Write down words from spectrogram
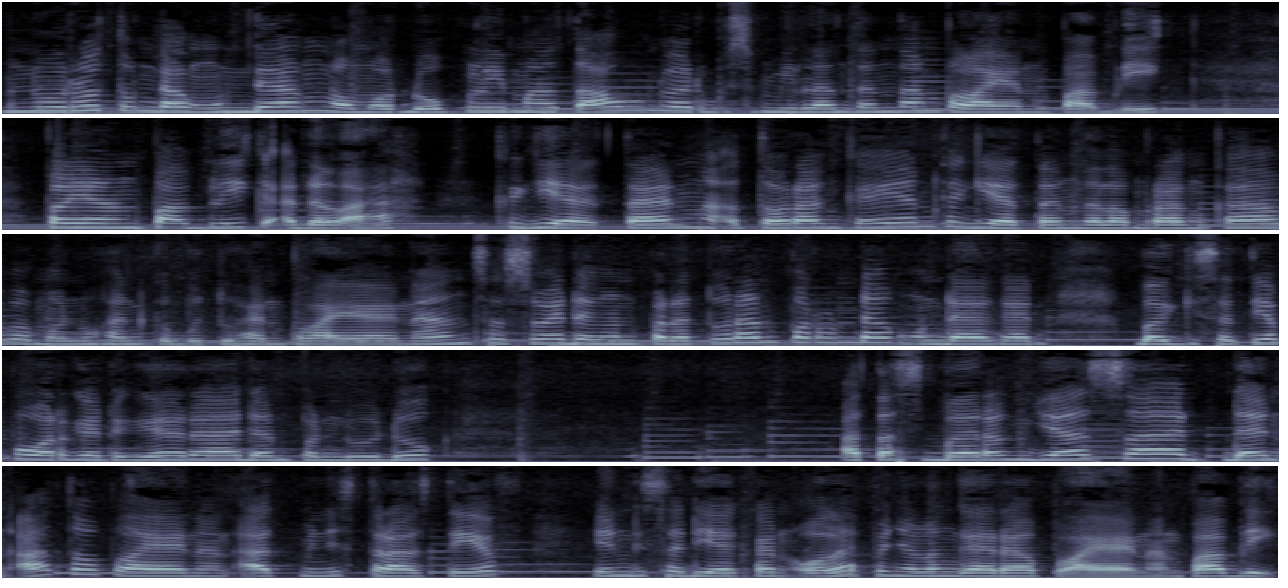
Menurut Undang-Undang Nomor 25 Tahun 2009 tentang Pelayanan Publik, pelayanan publik adalah kegiatan atau rangkaian kegiatan dalam rangka pemenuhan kebutuhan pelayanan sesuai dengan peraturan perundang-undangan bagi setiap warga negara dan penduduk atas barang jasa dan atau pelayanan administratif yang disediakan oleh penyelenggara pelayanan publik.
